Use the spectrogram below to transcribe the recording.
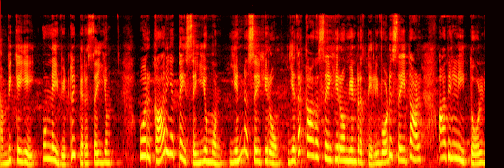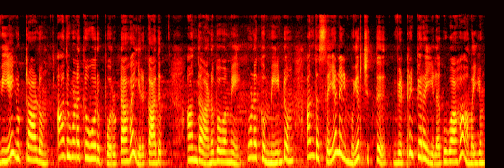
நம்பிக்கையே உன்னை வெற்றி பெற செய்யும். ஒரு காரியத்தை செய்யும் முன் என்ன செய்கிறோம்? எதற்காக செய்கிறோம் என்ற தெளிவோடு செய்தால் அதில் நீ தோல்வியே யுற்றாலும் அது உனக்கு ஒரு பொருட்டாக இருக்காது. அந்த அனுபவமே உனக்கு மீண்டும் அந்த செயலில் முயற்சித்து வெற்றி பெற இலகுவாக அமையும்.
